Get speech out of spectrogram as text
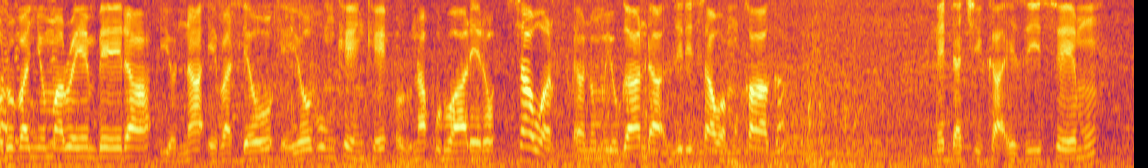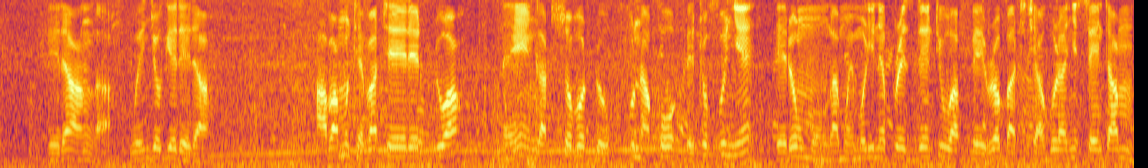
oluvannyuma lw'embeera yonna ebaddewo ey'obunkenke olunaku lwaleero. Saawa eno mu uganda ziri saawa mukaaga n'eddakiika eziyiseemu era nga wenjogerera. Abamu tebateereddwa naye nga tusobodde okufunako betufunye era omwo nga mwe muli ne pulezidenti waffe robert kyagulanyi sentamu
